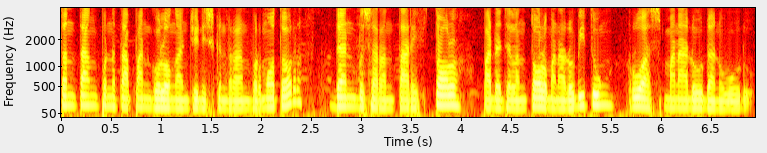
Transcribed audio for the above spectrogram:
tentang penetapan golongan jenis kendaraan bermotor dan besaran tarif tol pada jalan tol Manado Bitung, ruas Manado dan Wudu.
